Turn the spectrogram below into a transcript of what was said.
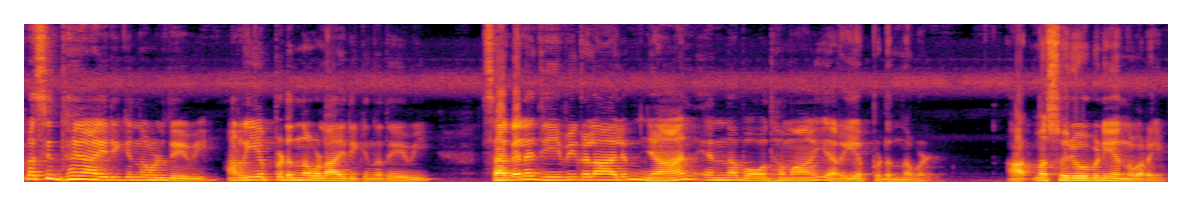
പ്രസിദ്ധയായിരിക്കുന്നവൾ ദേവി അറിയപ്പെടുന്നവളായിരിക്കുന്ന ദേവി സകല ജീവികളാലും ഞാൻ എന്ന ബോധമായി അറിയപ്പെടുന്നവൾ. ആത്മസ്വരൂപിണി എന്ന് പറയും.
